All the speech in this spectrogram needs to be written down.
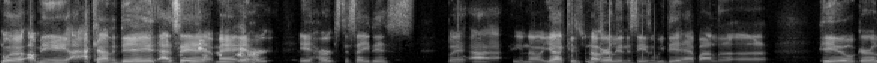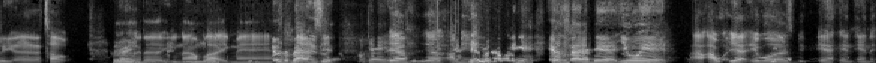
Well, I mean, I, I kind of did. I said, man, it hurt. It hurts to say this, but I, you know, yeah, because you know, early in the season we did have our little uh, Hill Gurley uh, talk, Right. but uh, you know, I'm like, man, It was a bad honestly, idea. Okay. yeah, yeah. I mean, That's what I wanna hear. It was a bad idea. You win. I, I yeah, it was, and and and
